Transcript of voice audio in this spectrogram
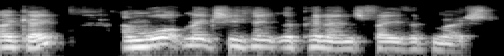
Okay. And what makes you think the pin end's favoured most?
